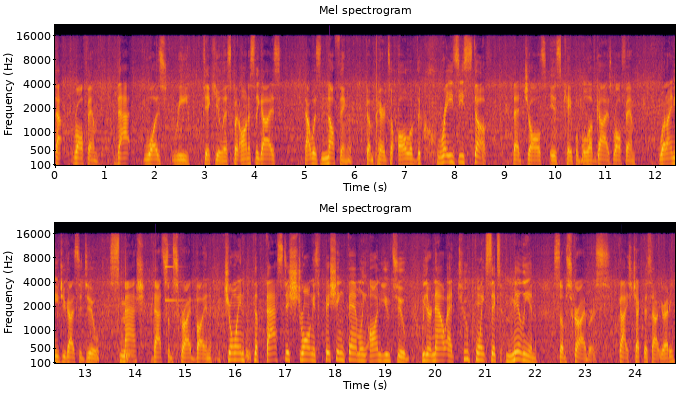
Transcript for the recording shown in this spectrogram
That, raw fam, that was ridiculous. But honestly guys, that was nothing compared to all of the crazy stuff that Jaws is capable of. Guys, raw fam, what I need you guys to do, smash that subscribe button. Join the fastest, strongest fishing family on YouTube. We are now at 2.6 million subscribers. Guys, check this out. You ready?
